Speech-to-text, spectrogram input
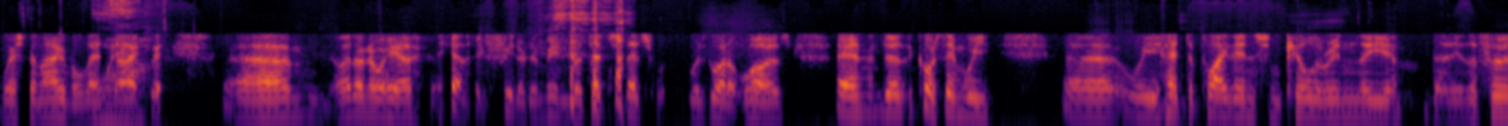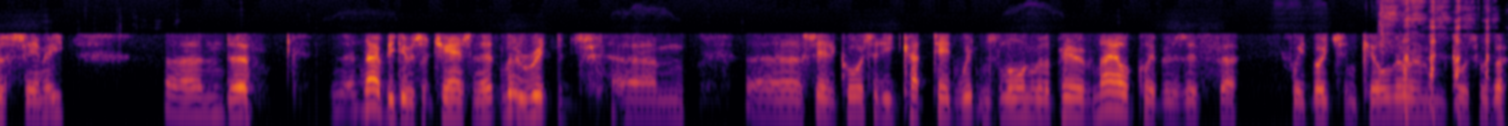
Western Oval that wow. day. Um, I don't know how, how they fitted them in, but that's that's was what it was. And uh, of course, then we uh, we had to play then St Kilda in the uh, the, the first semi, and uh, nobody gave us a chance in that. Lou Richards um, uh, said, of course, that he'd cut Ted Whitten's lawn with a pair of nail clippers if uh, if we beat St Kilda, and of course we got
